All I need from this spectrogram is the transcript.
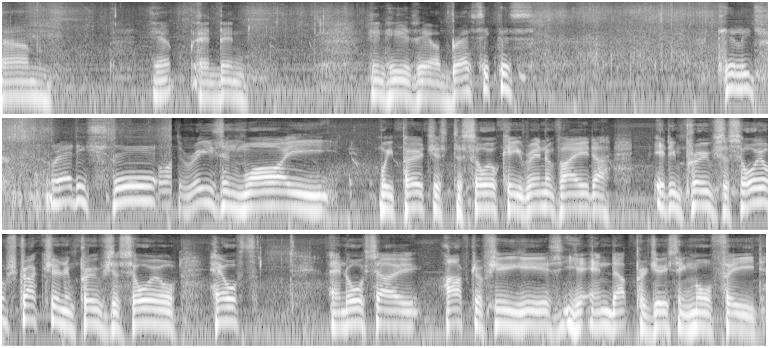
Um, yep, and then in here's our brassicas, tillage radish there. The reason why we purchased the SoilKee renovator, it improves the soil structure, it improves the soil health, and also after a few years you end up producing more feed.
